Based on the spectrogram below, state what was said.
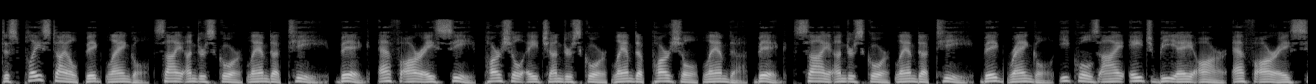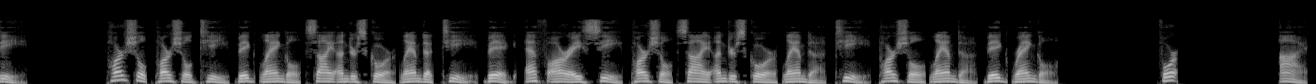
Display style big Langle psi underscore lambda t big frac partial h underscore lambda partial lambda big psi underscore lambda t big rangle equals i hbar frac partial partial t big Langle psi underscore lambda t big frac partial psi underscore lambda t partial lambda big rangle. For i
